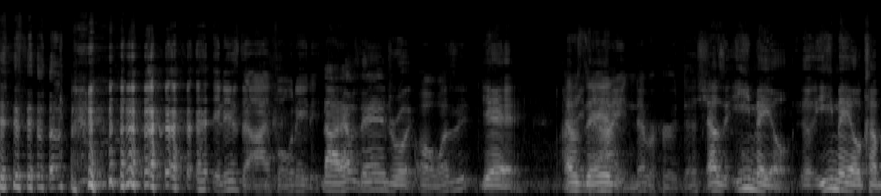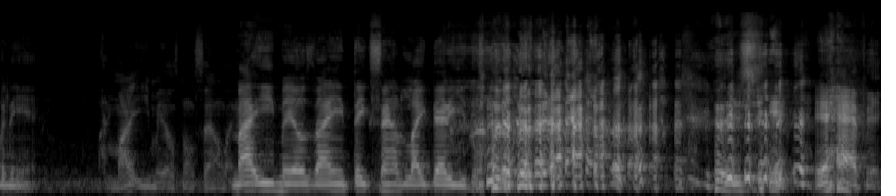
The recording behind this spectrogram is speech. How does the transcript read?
it is the iPhone, ain't it? nah, that was the Android. Oh, was it? Yeah, that I was the. ain't, I Android. ain't never heard that shit. That was an email. An email coming in. My emails don't sound like My emails, I ain't think sounded like that either. Shit, it happened.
